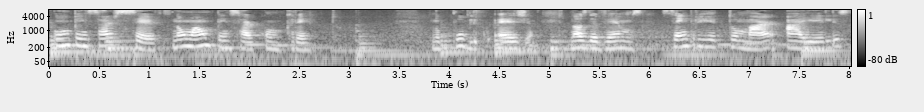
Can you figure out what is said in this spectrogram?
um pensar certo, não há um pensar concreto. No público EJA, nós devemos sempre retomar a eles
